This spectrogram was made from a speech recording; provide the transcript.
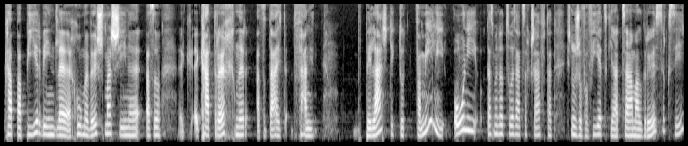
kein Papierwindel, kaum eine Wäschmaschine, also kein Trockner, also da, habe ich Belastung durch die Familie, ohne dass man noch zusätzlich geschafft hat, ist nur schon vor 40 Jahren zehnmal grösser gewesen.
